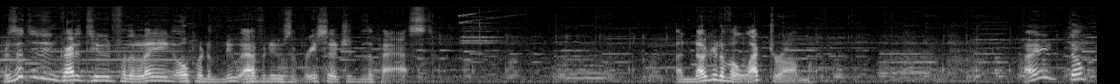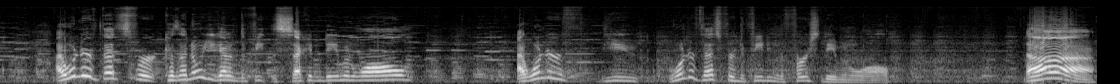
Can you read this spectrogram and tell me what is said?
Presented in gratitude for the laying open of new avenues of research into the past. A nugget of Electrum. I don't... I wonder if that's for... Because I know you gotta defeat the second demon wall. I wonder if you... Wonder if that's for defeating the first demon wall. Ah!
